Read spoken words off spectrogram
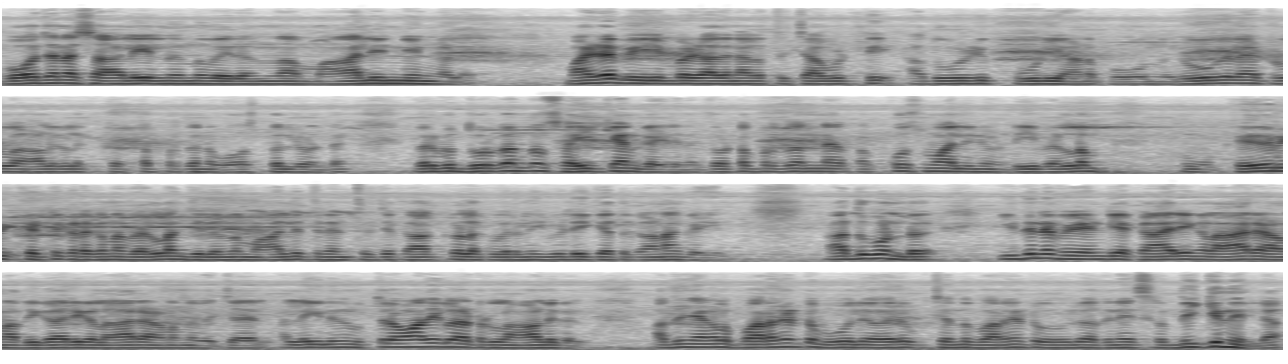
ഭോജനശാലയിൽ നിന്ന് വരുന്ന മാലിന്യങ്ങൾ മഴ പെയ്യുമ്പോൾ അതിനകത്ത് ചവിട്ടി അതൊഴി കൂടിയാണ് പോകുന്നത്. രോഗികളായിട്ടുള്ള ആളുകൾ തൊട്ടപ്പുറത്ത് തന്നെ ഹോസ്പിറ്റലുണ്ട് ഇവർക്ക് ദുർഗന്ധം സഹിക്കാൻ കഴിയുന്നില്ല. തൊട്ടപ്പുറത്ത് തന്നെ കക്കൂസ് മാലിന്യമുണ്ട്. ഈ വെള്ളം കയറി കെട്ടിക്കിടക്കുന്ന വെള്ളം ചെല്ലുന്ന മാലിന്യത്തിനനുസരിച്ച് കാക്കകളൊക്കെ വരുന്ന അത് കാണാൻ കഴിയും. അതുകൊണ്ട് ഇതിന് വേണ്ടിയ കാര്യങ്ങൾ ആരാണ് അധികാരികൾ ആരാണെന്ന് വെച്ചാൽ അല്ലെങ്കിൽ ഇതിന് ഉത്തരവാദികളായിട്ടുള്ള ആളുകൾ അത് ഞങ്ങൾ പറഞ്ഞിട്ട് പോലും അവർ ചെന്ന് പറഞ്ഞിട്ട് പോലും അതിനെ ശ്രദ്ധിക്കുന്നില്ല.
